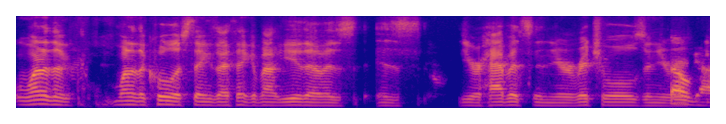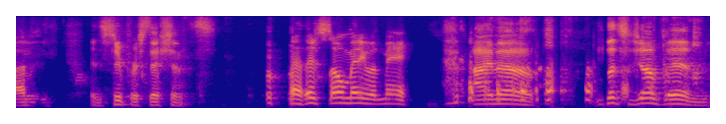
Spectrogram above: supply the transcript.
One of the one of the coolest things I think about you though is is your habits and your rituals and your Oh, God. and superstitions. Yeah, There's so many with me. I know. Let's jump in.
